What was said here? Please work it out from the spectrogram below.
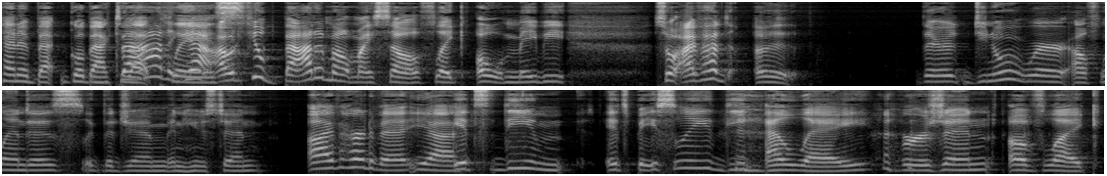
Kind of ba- go back to bad. that place. Yeah, I would feel bad about myself. Like, oh, maybe. So I've had a. There, do you know where Alphaland is? Like the gym in Houston. I've heard of it. Yeah. It's the. It's basically the LA version of like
